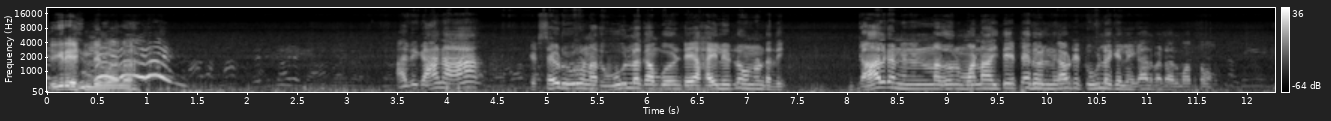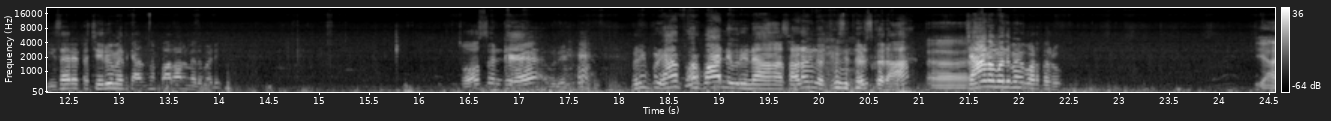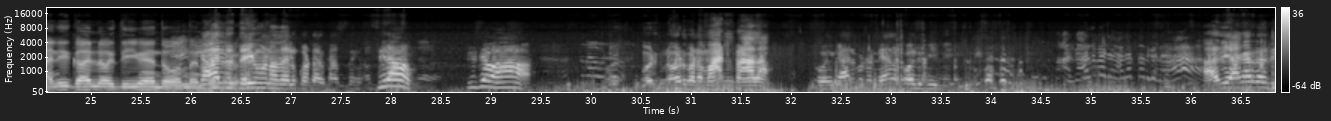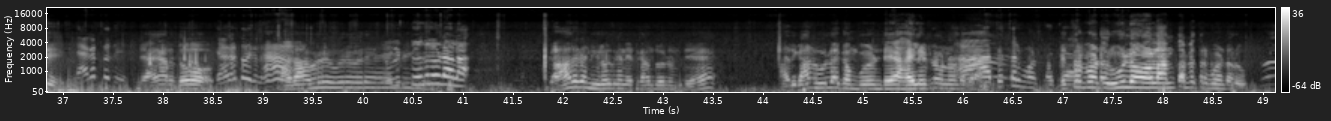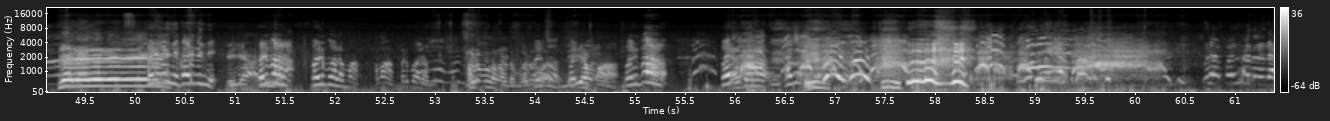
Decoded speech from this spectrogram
ఎగిరేసింది మన. అది కాన ఇటు సైడ్ ఊరు ఉన్నది ఊళ్ళో కంపు ఉంటే హైలైట్లో ఉంటది. గాలిగా నిన్న మొన్న అయితే ఎట్టే దూరింది కాబట్టి ఇట్ట ఊళ్ళోకి వెళ్ళినాయి గాలి పట్టాలి మొత్తం. ఈసారి ఇట్ట చెరువు మీదకి వెళ్తున్న పొలాల మీద పడి. చూస్తుంటే ఉరి ఇప్పుడు ఏం పొరపాటుని నా సడన్గా చూసి తడుచుకోరా చాలా మంది భయపడతారు. యాని గాలిలో దెయ్యం ఏందో గాలిలో ఉందంటే దయ్యం ఉన్నది అనుకుంటారు ఖచ్చితంగా. శ్రీరామ్ చూసావా? వాడికి నోడుకుండా మాటలు రాలా. కోళ్ళు గాలి పట్టు నేల కోలిపోయింది. అది ఎగరదు ఎగరదు. అది ఉరి, ఉరి, ఉరి, ఎగిరి. గాలి కానీ ఈ రోజు కానీ ఎట్లా తోలుంటే అది కానీ ఊళ్ళో కంపు ఉంటే హైలైట్లో బిత్తరపోంటారు ఊళ్ళో వాళ్ళంతా బిత్తరపోంటారు రే, రే, రే, రే, రే, రే. అయ్యా, పడిపోవాలమ్మా అమ్మా పడిపోవాలమ్మా పడిపోవాలంట, పడిపోవాలి. లేయమ్మా. పడిపో ఏదా?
